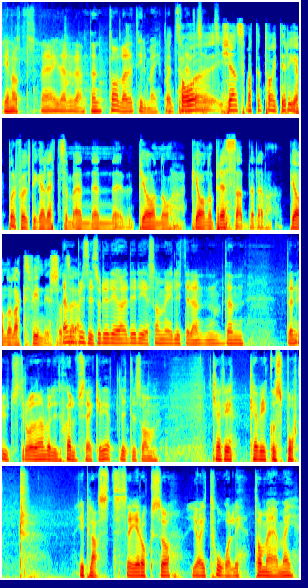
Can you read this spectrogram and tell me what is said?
Det är något, jag gillade den. Den talade till mig på Den ett tar, sätt. känns som att den tar inte repor fullt lika lätt som en, en eh, piano, pianopressad eller så att Nej, men säga. precis. Och det är det, det är det som är lite den, den, den utstrålar en väldigt självsäkerhet. Lite som Caveco Sport i plast säger också. Jag är tålig, ta med mig.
